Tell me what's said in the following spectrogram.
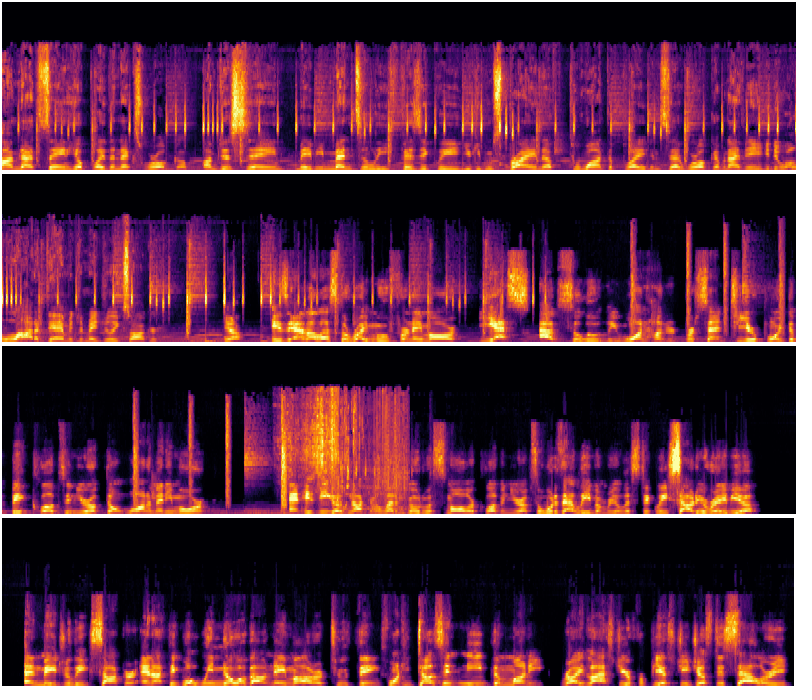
I'm not saying he'll play the next World Cup. I'm just saying maybe mentally, physically, you keep him spry enough to want to play in said World Cup, and I think he can do a lot of damage in Major League Soccer. Yeah. Is MLS the right move for Neymar? Yes, absolutely, 100%. To your point, the big clubs in Europe don't want him anymore, and his ego's not going to let him go to a smaller club in Europe. So, what does that leave him realistically? Saudi Arabia and Major League Soccer. And I think what we know about Neymar are two things. One, he doesn't need the money, right? Last year for PSG, just his salary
